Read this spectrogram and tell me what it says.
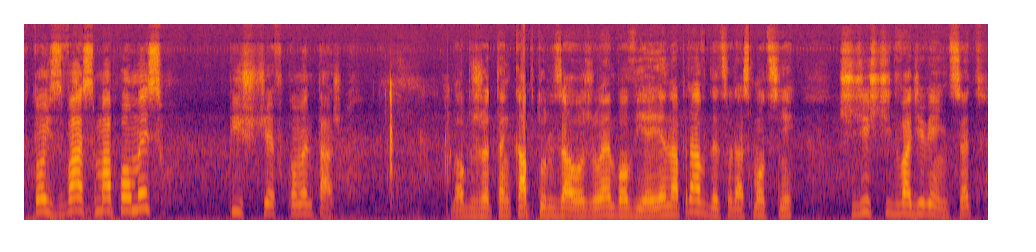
Ktoś z Was ma pomysł? Piszcie w komentarzach. Dobrze ten kaptur założyłem, bo wieje naprawdę coraz mocniej. 32 900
